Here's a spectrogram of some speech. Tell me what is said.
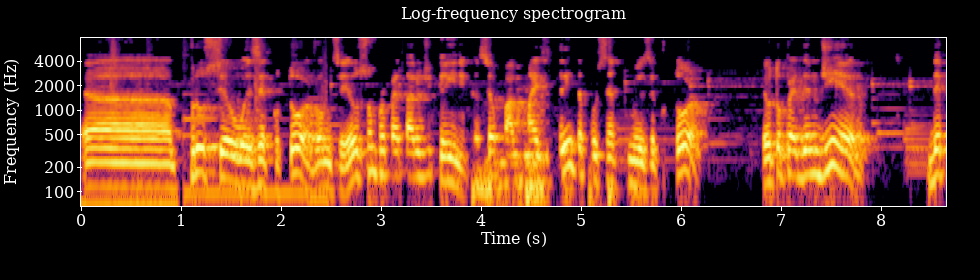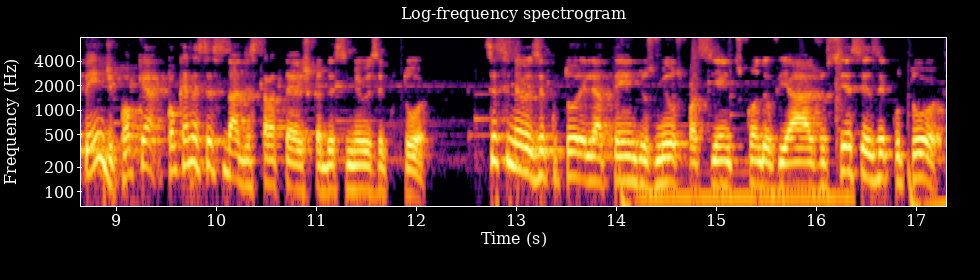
para o seu executor, vamos dizer, eu sou um proprietário de clínica, se eu pago mais de 30% para o meu executor, eu estou perdendo dinheiro. Depende, qual é, qual é a necessidade estratégica desse meu executor? Se esse meu executor ele atende os meus pacientes quando eu viajo, se esse executor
